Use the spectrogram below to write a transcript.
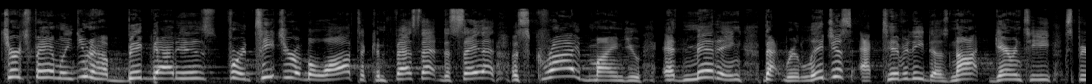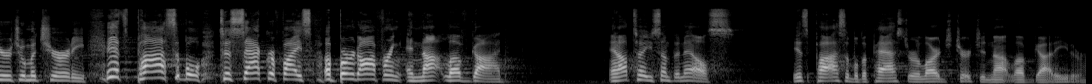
Church family, you know how big that is? For a teacher of the law to confess that and to say that? A scribe, mind you, admitting that religious activity does not guarantee spiritual maturity. It's possible to sacrifice a burnt offering and not love God. And I'll tell you something else it's possible to pastor a large church and not love God either.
